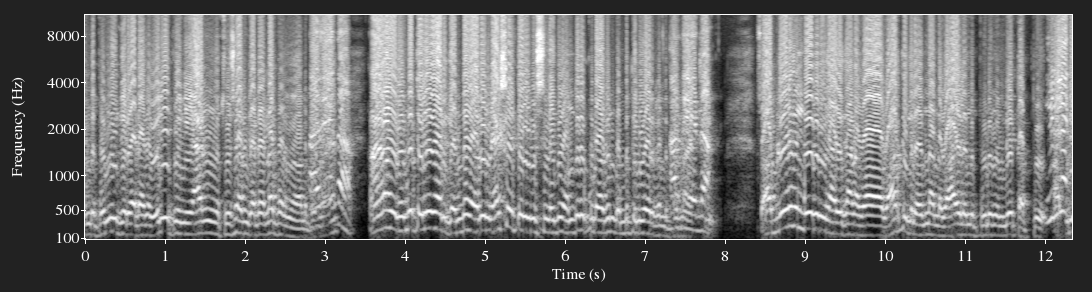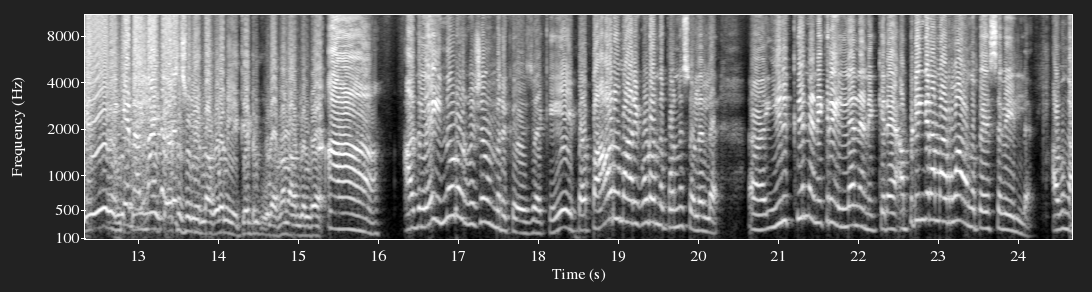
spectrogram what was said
அந்த பொண்ணு தெரியாது அந்த வெளியே போய் நீ யாருன்னு துஷாரம் கேட்டா என்ன பண்ணுவாங்க. ஆனா ரொம்ப தெளிவா இருக்கு. எந்த அதுவும் நேஷனல் டெலிவிஷன் எதுவும் வந்துடக்கூடாதுன்னு ரொம்ப தெளிவா இருக்கு அந்த பொண்ணு. சோ அப்படி இருக்கும்போது நீங்க அதுக்கான வார்த்தைகளை வந்து அந்த வாயில இருந்து புடுங்கிறதே தப்பு. பேச சொல்லியிருந்தா கூட நீங்க கேட்டிருக்க கூடாதான் நான் சொல்றேன். அதுல இன்னொரு ஒரு விஷயம் இருக்கு ஜாக்கி. இப்ப பாரு மாதிரி கூட அந்த பொண்ணு சொல்லல. இருக்குன்னு நினைக்கிறேன் இல்லன்னு நினைக்கிறேன் அப்படிங்கிற மாதிரிலாம் அவங்க பேசவே இல்ல. அவங்க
